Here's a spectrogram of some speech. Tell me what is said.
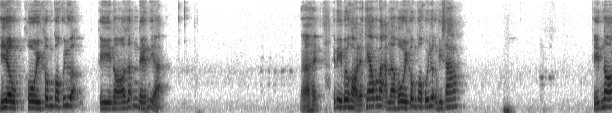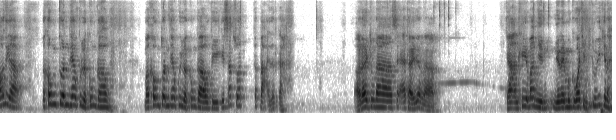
nhiều hồi không có khối lượng thì nó dẫn đến gì ạ? Đấy. thế thì tôi hỏi là theo các bạn là hồi không có khối lượng thì sao? Thì nó gì ạ? Nó không tuân theo quy luật cung cầu. Mà không tuân theo quy luật cung cầu thì cái xác suất thất bại rất cao. Ở đây chúng ta sẽ thấy rằng là chẳng hạn khi bác nhìn nhìn thấy một quá trình tích lũy như này.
